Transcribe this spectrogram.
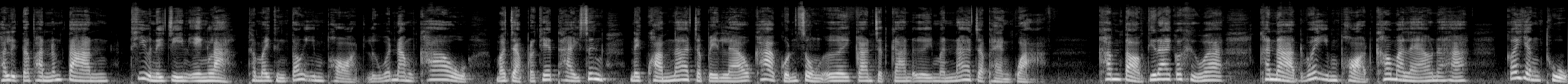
ผลิตภัณฑ์น้ำตาลที่อยู่ในจีนเองล่ะทำไมถึงต้อง Import หรือว่านำเข้ามาจากประเทศไทย ซึ่งในความน่าจะเป็นแล้วค่าขนส่งเอ่ยการจัดการเอ่ยมันน่าจะแพงกว่าคำตอบที่ได้ก็คือว่า ขนาดว่า Import เข้ามาแล้วนะคะก็ยังถูก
